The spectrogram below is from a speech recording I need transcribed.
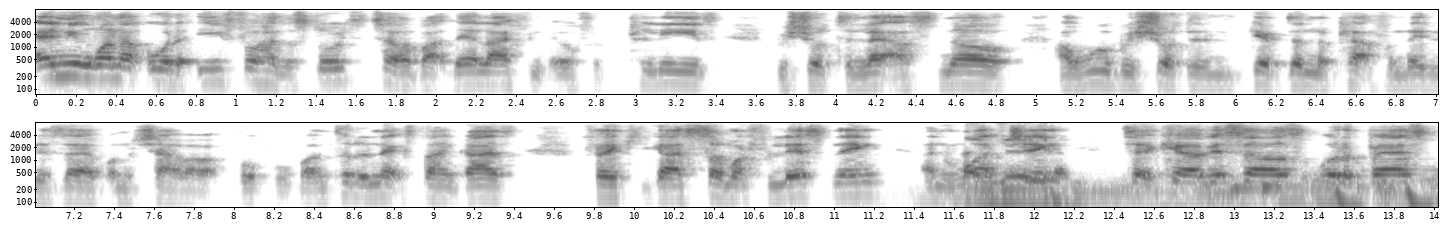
anyone at all that you feel has a story to tell about their life in Ilford, please be sure to let us know and we'll be sure to give them the platform they deserve on the chat about football. But until the next time, guys, thank you guys so much for listening and watching. Take care of yourselves. All the best.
